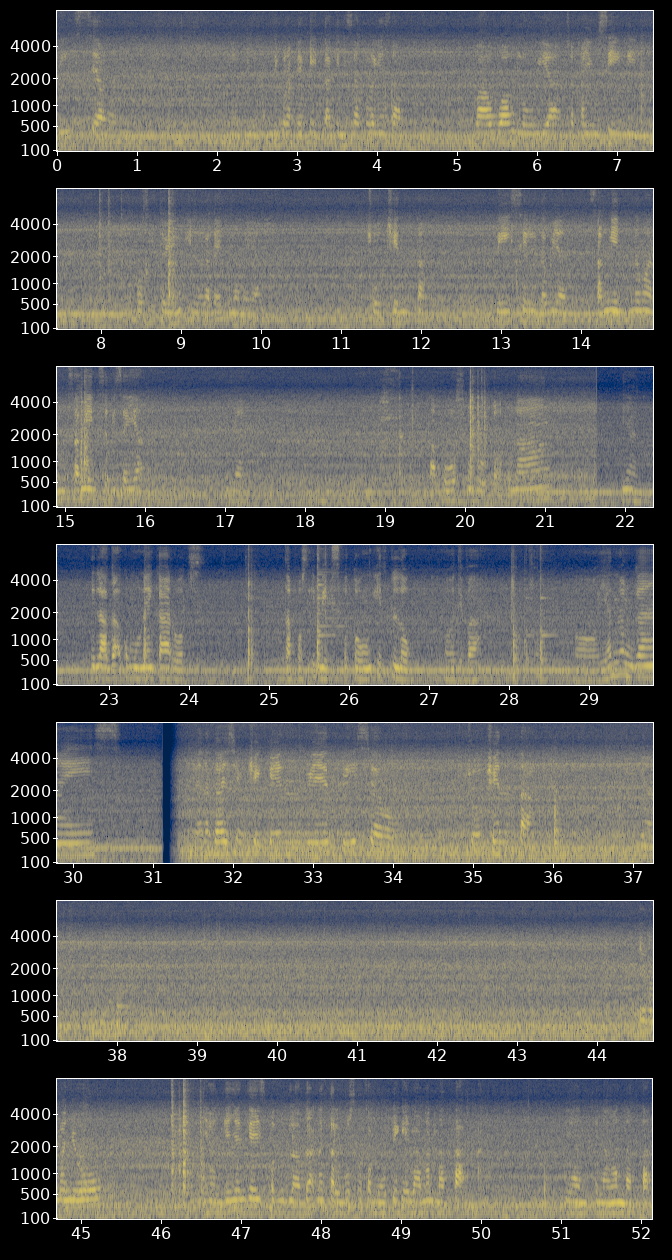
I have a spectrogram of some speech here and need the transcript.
basil. Hindi ko nakikita. Ginisa ko lang yan sa bawang, luya, tsaka yung sili. Tapos ito yung ilalagay ko mamaya. Chuchinta. Basil daw yan. Sangid naman. Sangid sa Bisaya. Yan. Tapos, magluto ako ng yan. Nilaga ko muna yung carrots. Tapos, i-mix ko tong itlog. O, di ba? O, yan lang guys. Yan na guys yung chicken with basil. Chuchinta. Yan. Yan. Ito naman yung yan, ganyan guys, pag naglaga ng talbos ng kamuti, kailangan lata. Yan, kailangan lata.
